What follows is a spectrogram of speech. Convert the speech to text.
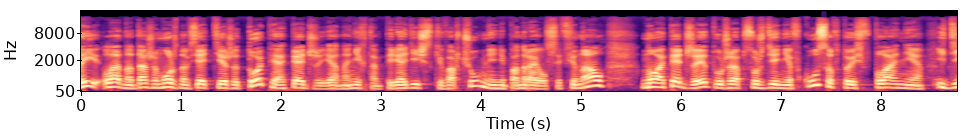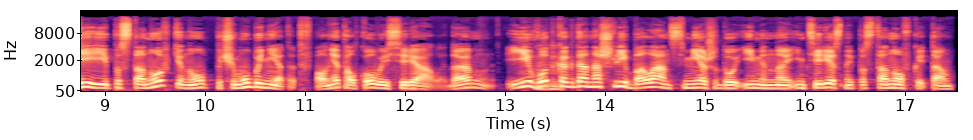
Да и ладно, даже можно взять те же топи, опять же, я на них там периодически ворчу, мне не понравился финал, но, опять же, это уже обсуждение вкусов, то есть в плане плане идеи и постановки, ну, почему бы нет, это вполне толковые сериалы, да. И вот угу. когда нашли баланс между именно интересной постановкой, там,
